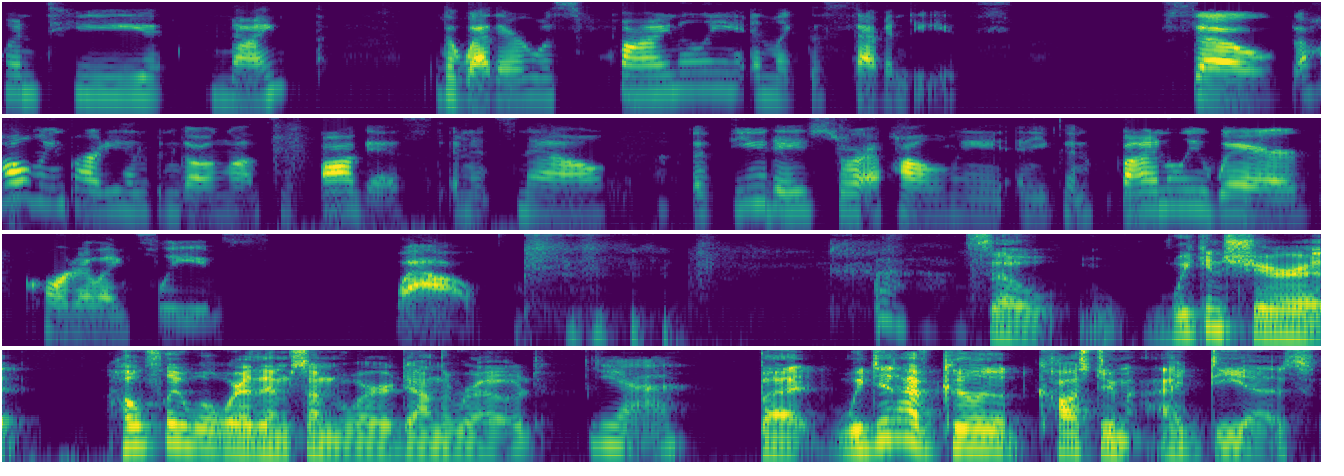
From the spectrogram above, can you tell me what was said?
29th, the weather was finally in like the 70s. So the Halloween party has been going on since August, and it's now a few days short of Halloween, and you can finally wear quarter length sleeves. Wow. So we can share it. Hopefully, we'll wear them somewhere down the road. Yeah. But we did have good costume ideas.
